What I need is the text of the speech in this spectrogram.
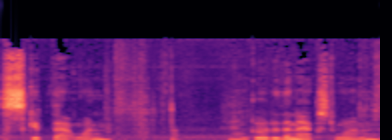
Skip that one and go to the next one.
